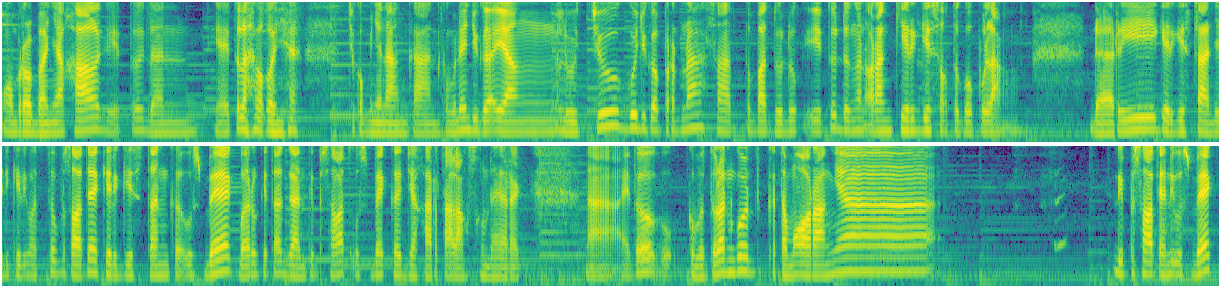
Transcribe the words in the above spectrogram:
ngobrol banyak hal gitu dan ya itulah pokoknya cukup menyenangkan. Kemudian juga yang lucu gue juga pernah saat tempat duduk itu dengan orang Kirgis waktu gue pulang dari Kirgistan. Jadi waktu itu pesawatnya Kirgistan ke Uzbek baru kita ganti pesawat Uzbek ke Jakarta langsung direct nah itu kebetulan gue ketemu orangnya di pesawat yang di Uzbek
